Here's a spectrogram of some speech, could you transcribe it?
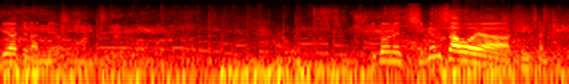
유- 유리하진 않네요. 이거는 지금 싸워야 괜찮죠.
